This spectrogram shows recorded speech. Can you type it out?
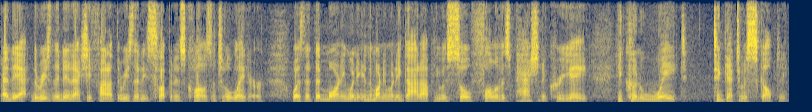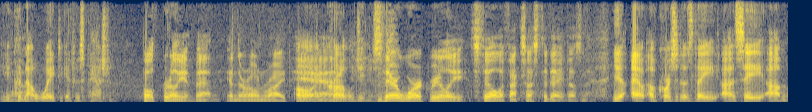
And the, the reason they didn't actually find out the reason that he slept in his clothes until later was that the morning when he, in the morning when he got up, he was so full of his passion to create, he couldn't wait to get to his sculpting. He could not wait to get to his passion. Both brilliant men in their own right. Oh, And incredible geniuses. Their work really still affects us today, doesn't it? Yeah, uh, of course it does. They uh, say um,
